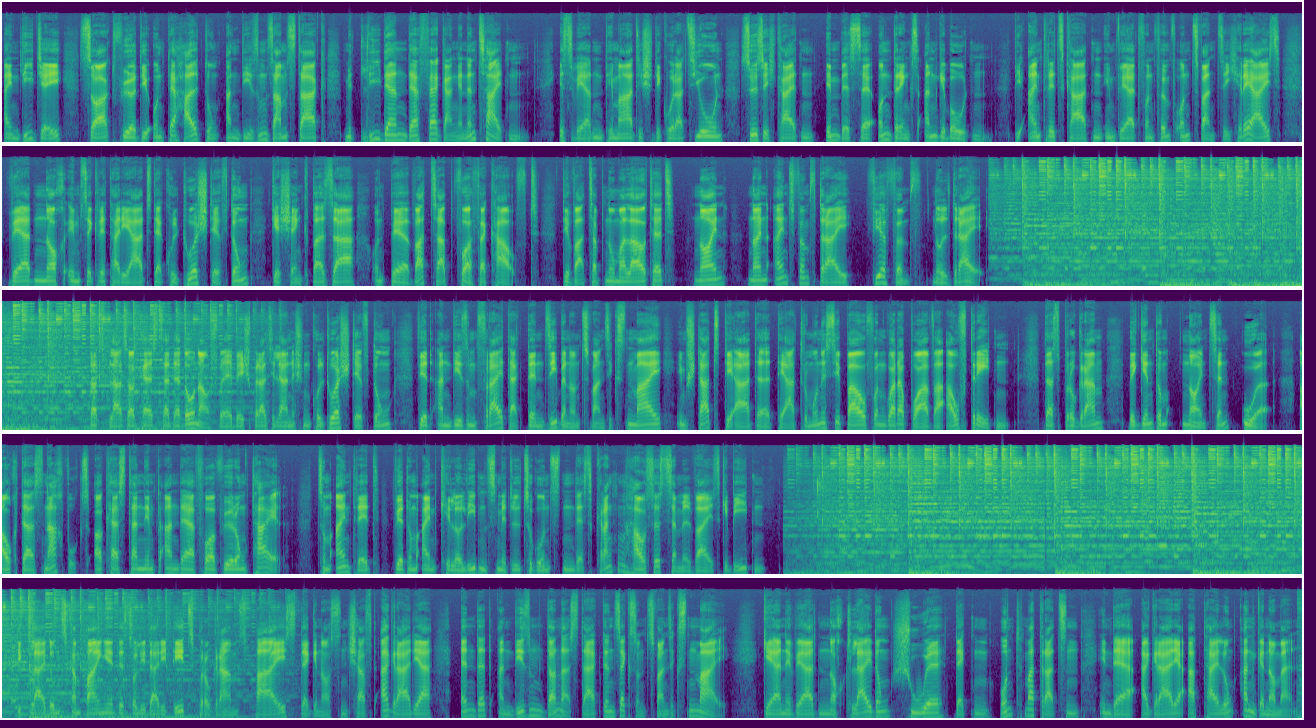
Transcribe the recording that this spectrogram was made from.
Ein DJ sorgt für die Unterhaltung an diesem Samstag mit Liedern der vergangenen Zeiten. Es werden thematische Dekoration, Süßigkeiten, Imbisse und Drinks angeboten. Die Eintrittskarten im Wert von 25 Reais werden noch im Sekretariat der Kulturstiftung, Geschenkbazar und per WhatsApp vorverkauft. Die WhatsApp-Nummer lautet 99153 4503. Das Blasorchester der Donauschwäbisch-Brasilianischen Kulturstiftung wird an diesem Freitag, den 27. Mai, im Stadttheater Teatro Municipal von Guarapuava auftreten. Das Programm beginnt um 19 Uhr. Auch das Nachwuchsorchester nimmt an der Vorführung teil. Zum Eintritt wird um ein Kilo Lebensmittel zugunsten des Krankenhauses Semmelweis gebeten. Die Kleidungskampagne des Solidaritätsprogramms PAIS der Genossenschaft Agraria endet an diesem Donnerstag, den 26. Mai. Gerne werden noch Kleidung, Schuhe, Decken und Matratzen in der Agraria-Abteilung angenommen.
